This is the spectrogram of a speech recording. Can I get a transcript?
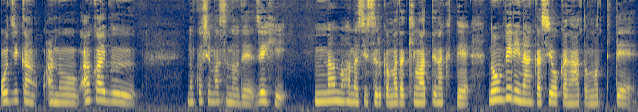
お時間、あの、アーカイブ残しますので、ぜひ何の話するかまだ決まってなくて、のんびりなんかしようかなと思ってて、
